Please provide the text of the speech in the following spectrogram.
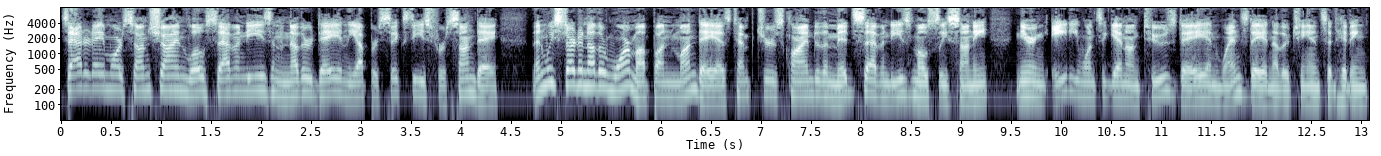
Saturday, more sunshine, low 70s, and another day in the upper 60s for Sunday. Then we start another warm up on Monday as temperatures climb to the mid 70s, mostly sunny, nearing 80 once again on Tuesday, and Wednesday, another chance at hitting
